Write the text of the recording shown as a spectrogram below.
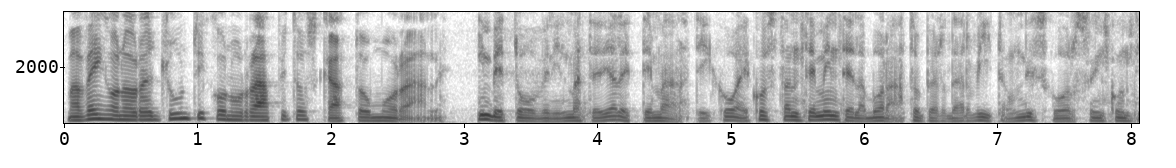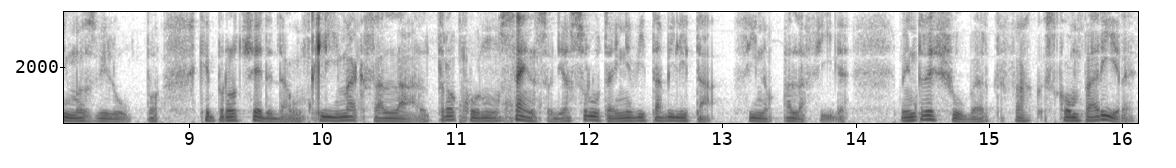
ma vengono raggiunti con un rapido scatto umorale. In Beethoven il materiale tematico è costantemente elaborato per dar vita a un discorso in continuo sviluppo, che procede da un climax all'altro con un senso di assoluta inevitabilità sino alla fine, mentre Schubert fa scomparire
